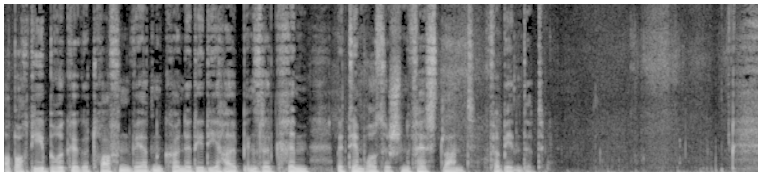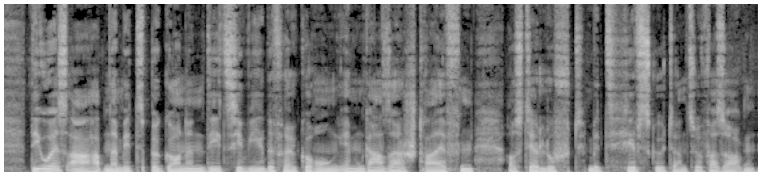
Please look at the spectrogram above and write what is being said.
ob auch die Brücke getroffen werden könne, die die Halbinsel Krim mit dem russischen Festland verbindet. Die USA haben damit begonnen, die Zivilbevölkerung im Gazastreifen aus der Luft mit Hilfsgütern zu versorgen.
